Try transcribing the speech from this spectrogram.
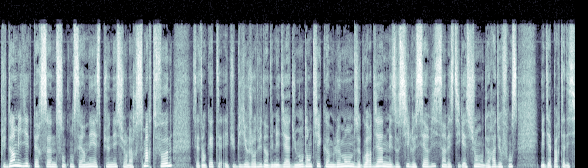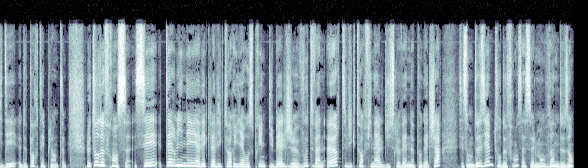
Plus d'un millier de personnes sont concernées, espionnées sur leur smartphone. Cette enquête est publiée aujourd'hui aujourd'hui dans des médias du monde entier comme Le Monde, The Guardian, mais aussi le service investigation de Radio France. Mediapart a décidé de porter plainte. Le Tour de France, c'est terminé avec la victoire hier au sprint du Belge Wout van Aert, victoire finale du Slovène Pogacar. C'est son deuxième Tour de France à seulement 22 ans.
